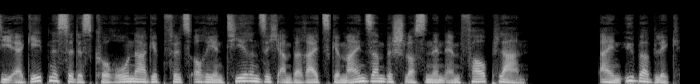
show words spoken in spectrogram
Die Ergebnisse des Corona-Gipfels orientieren sich am bereits gemeinsam beschlossenen MV-Plan. Ein Überblick,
